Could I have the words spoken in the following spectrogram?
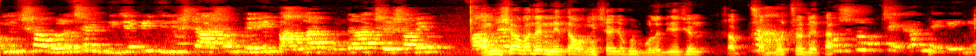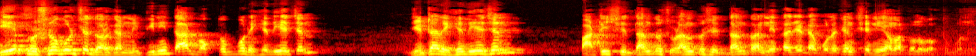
অমিত শাহ বলেছেন বিজেপি তিরিশটা আসন পেলেই বাংলার শেষ হবে। অমিত শাহ আমাদের নেতা অমিত শাহ যখন বলে দিয়েছেন সব সর্বোচ্চ নেতা। থেকে। কে প্রশ্ন করছে দরকার নেই। তিনি তার বক্তব্য রেখে দিয়েছেন যেটা রেখে দিয়েছেন পার্টির সিদ্ধান্ত চূড়ান্ত সিদ্ধান্ত আর নেতা যেটা বলেছেন সে নিয়ে আমার কোনো বক্তব্য নেই।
